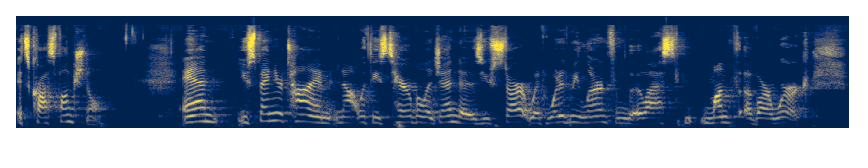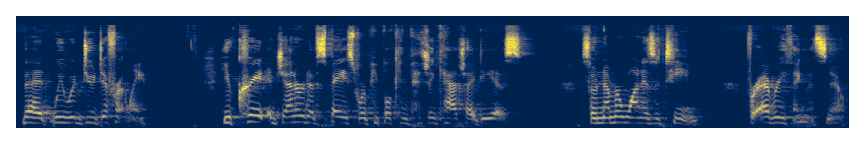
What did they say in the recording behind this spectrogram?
It's cross-functional. And you spend your time not with these terrible agendas. You start with what did we learn from the last month of our work that we would do differently? You create a generative space where people can pitch and catch ideas. So number one is a team for everything that's new.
